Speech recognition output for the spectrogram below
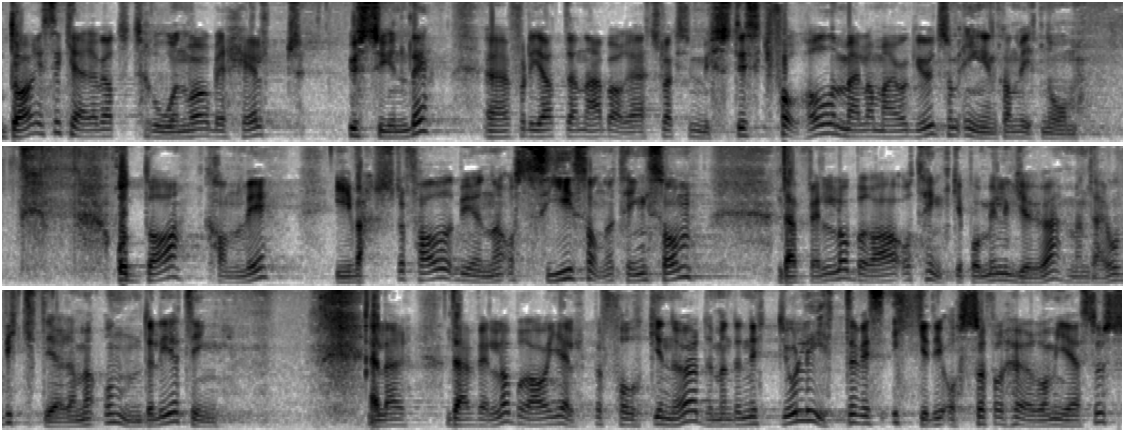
Og Da risikerer vi at troen vår blir helt usynlig, eh, fordi at den er bare et slags mystisk forhold mellom meg og Gud som ingen kan vite noe om. Og da kan vi i verste fall begynne å si sånne ting som det er vel og bra å tenke på miljøet, men det er jo viktigere med åndelige ting. Eller det er vel og bra å hjelpe folk i nød, men det nytter jo lite hvis ikke de også får høre om Jesus.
